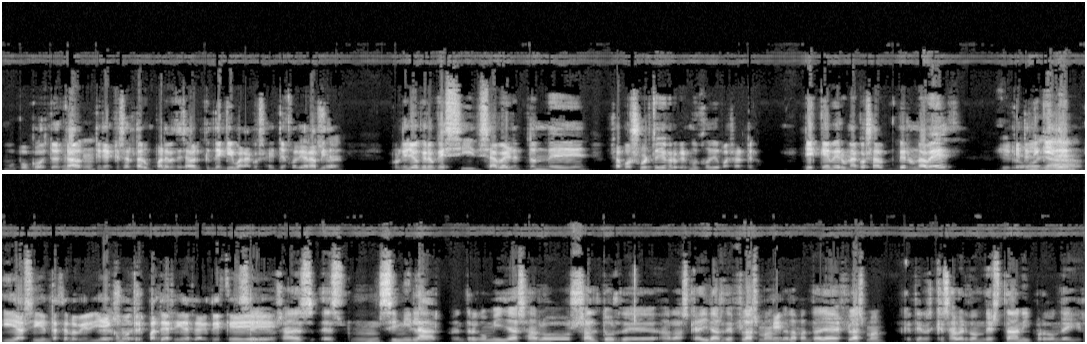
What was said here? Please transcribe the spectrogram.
muy poco. Entonces, claro, tenías que saltar un par de veces a ver de qué iba la cosa y te jodía la vida. Porque yo creo que sin saber dónde... O sea, por suerte yo creo que es muy jodido pasártelo. Tienes que ver una cosa, ver una vez, Y que te liquiden ya- y al siguiente hacerlo bien. Y hay como es. tres pantallas seguidas, o sea, que tienes que... Sí, o sea, es, es mm, similar, entre comillas, a los saltos de, a las caídas de Flashman, Sí. de la pantalla de Flashman, que tienes que saber dónde están y por dónde ir.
